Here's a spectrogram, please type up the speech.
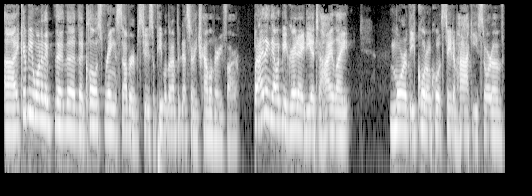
uh, it could be one of the, the, the the close ring suburbs too, so people don't have to necessarily travel very far. But I think that would be a great idea to highlight more of the quote unquote state of hockey sort of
